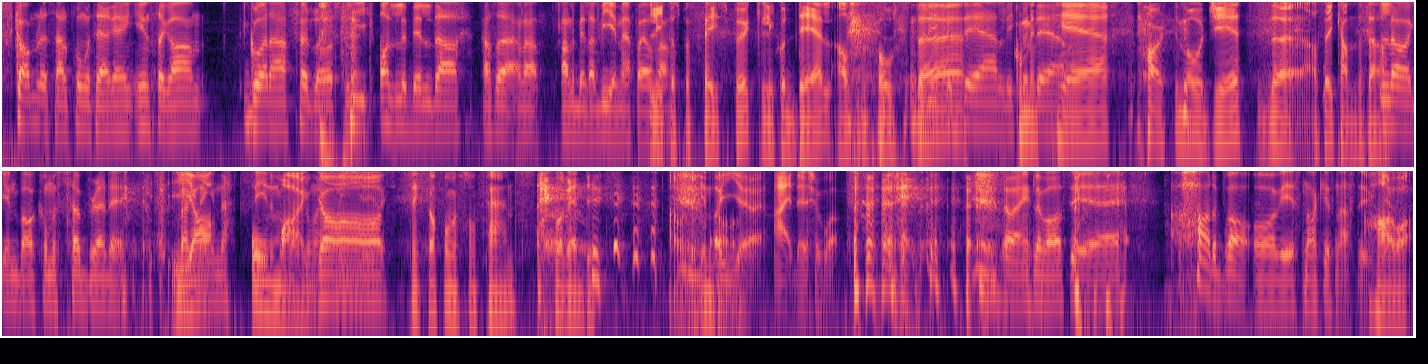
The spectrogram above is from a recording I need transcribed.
skamløs selvpromotering. Instagram. Gå der, følg oss, lik alle bilder. Altså, eller alle bilder vi er med på. Lik oss på Facebook. Lik og del alt vi poster. Lik og del, Kommenter. Heart emoji Det, altså, jeg kan dette. Altså. Lag en bakrom med subreddit. Lag Ja. en Oh my god! Oi, oi. Tenk deg å få meg som fans på Reddit. Oi, oi. Nei, det er ikke bra. det var egentlig bare å si eh, ha det bra, og vi snakkes neste uke. Ha det bra.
